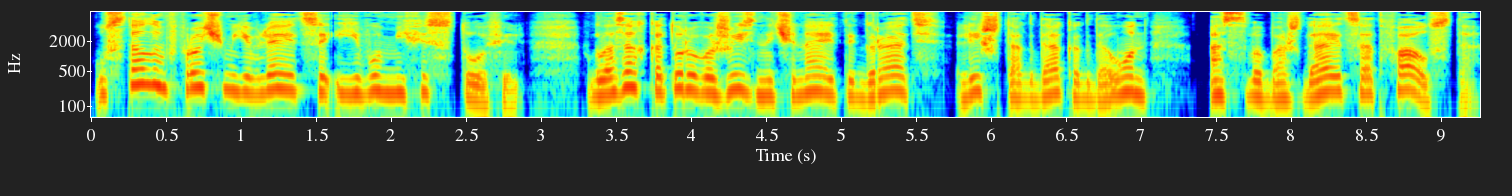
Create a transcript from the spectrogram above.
Усталым, впрочем, является и его Мефистофель, в глазах которого жизнь начинает играть лишь тогда, когда он освобождается от Фауста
